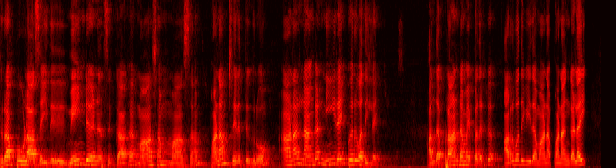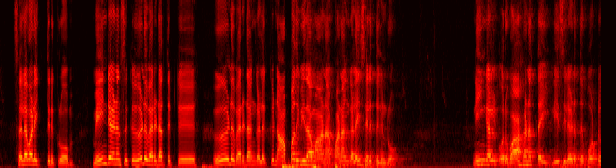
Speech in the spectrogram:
திறப்பு விழா செய்து மெயின்டெனன்ஸுக்காக மாதம் மாதம் பணம் செலுத்துகிறோம். ஆனால் நாங்கள் நீரை பெறுவதில்லை. அந்த பிளான்ட் அமைப்பதற்கு அறுபது வீதமான பணங்களை செலவழித்திருக்கிறோம். மெயின்டெனன்ஸுக்கு ஏழு வருடத்திற்கு ஏழு வருடங்களுக்கு நாற்பது வீதமான பணங்களை செலுத்துகின்றோம். நீங்கள் ஒரு வாகனத்தை லீஸில் எடுத்து போட்டு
